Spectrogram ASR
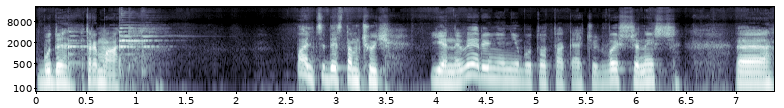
буде тримати. Пальці десь там чуть є невирівняні, бо то таке, чуть вище, нижче. Е,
